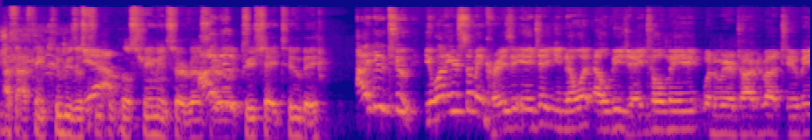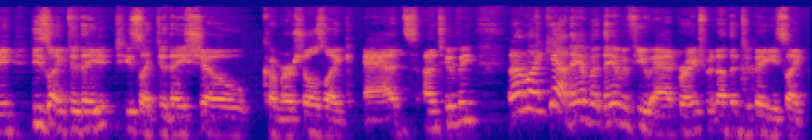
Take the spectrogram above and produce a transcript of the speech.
I, th- I think Tubi's a Yeah. super cool streaming service. I I, really do- appreciate Tubi. I do too. You want to hear something crazy, AJ? You know what LBJ told me when we were talking about Tubi? He's like, "Did they?" He's like, "Do they show commercials like ads on Tubi?" And I'm like, "Yeah, they have. A, they have a few ad breaks, but nothing too big." He's like,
